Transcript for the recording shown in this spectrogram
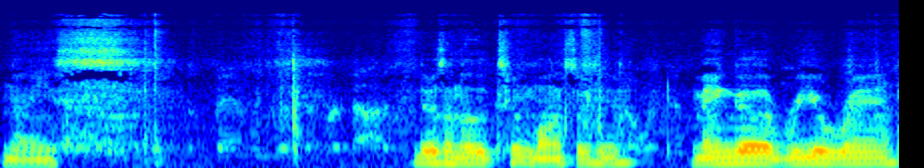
Nice. There's another Toon monster here. Manga Ryu Ran.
